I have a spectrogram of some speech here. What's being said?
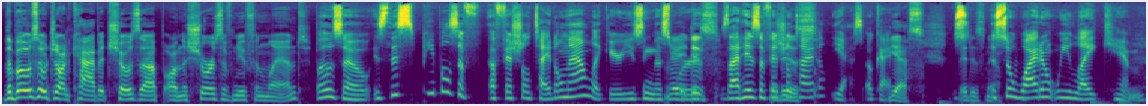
the bozo John Cabot shows up on the shores of Newfoundland. Bozo, is this people's of- official title now? Like you're using this It word? is. that his official is. title? Yes. Okay. Yes, it is now. So why don't we like him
